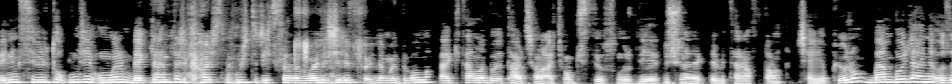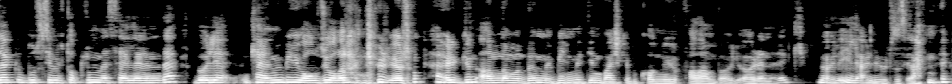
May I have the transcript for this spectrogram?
Benim sivil toplum şeyim umarım beklentileri karşılamıştır. Hiç sana böyle şey söylemedim ama belki tam da böyle tartışmalar açmak istiyorsundur diye düşünerek de bir taraftan şey yapıyorum. Ben böyle hani özellikle bu sivil toplum meselelerinde böyle kendimi bir yolcu olarak görüyorum. Her gün anlamadığım ve bilmediğim başka bir konuyu falan böyle öğrenerek böyle ilerliyoruz yani.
